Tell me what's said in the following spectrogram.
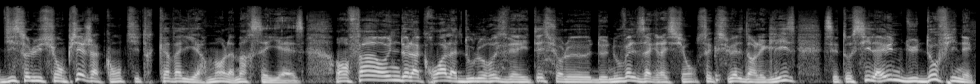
Dissolution piège à con, titre cavalièrement la Marseillaise. Enfin, en une de la Croix, la douloureuse vérité sur le, de nouvelles agressions sexuelles dans l'église. C'est aussi la une du Dauphiné.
